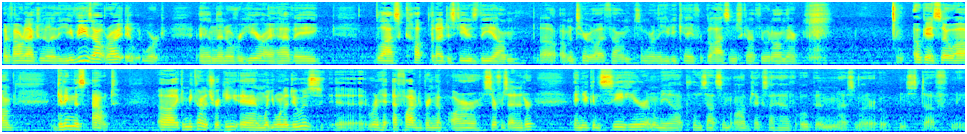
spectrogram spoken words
but if I were to actually lay the UVs out right, it would work. And then over here I have a glass cup that I just used the um, uh, a material I found somewhere in the UDK for glass and just kind of threw it on there. Okay, so um, getting this out. Uh, it can be kind of tricky, and what you want to do is uh, we're going to hit F5 to bring up our surface editor. And you can see here, let me uh, close out some objects I have open. I have some other open stuff. Let me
